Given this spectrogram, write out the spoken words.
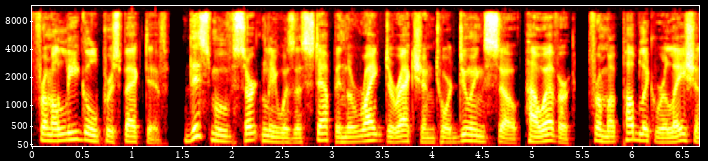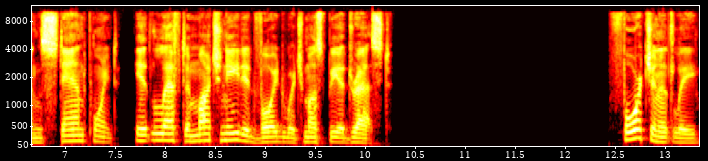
From a legal perspective, this move certainly was a step in the right direction toward doing so, however, from a public relations standpoint, it left a much-needed void which must be addressed. Fortunately,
